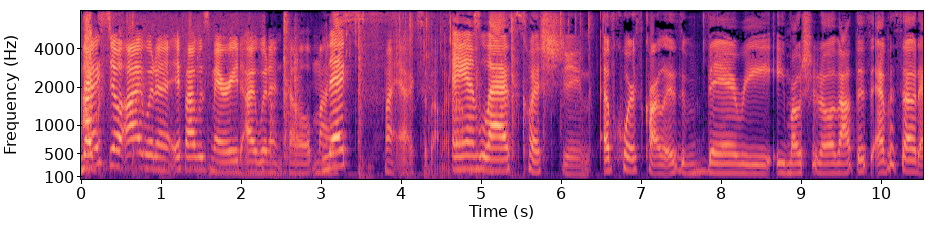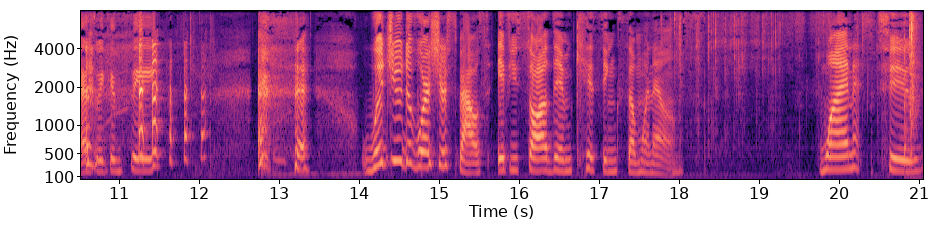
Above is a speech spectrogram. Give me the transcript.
I still, I wouldn't. If I was married, I wouldn't tell my Next. my ex about my And last question. Of course, Karla is very emotional about this episode, as we can see. Would you divorce your spouse if you saw them kissing someone else? One, two,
